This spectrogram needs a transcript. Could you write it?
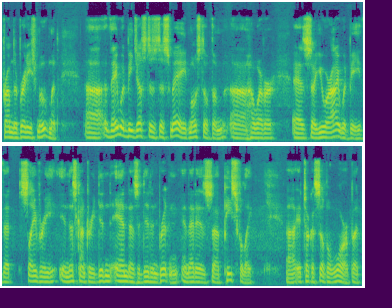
from the British movement. Uh, they would be just as dismayed, most of them, uh, however, as uh, you or I would be, that slavery in this country didn't end as it did in Britain, and that is uh, peacefully. Uh, it took a civil war. But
